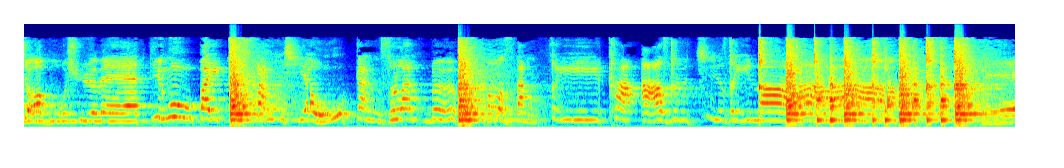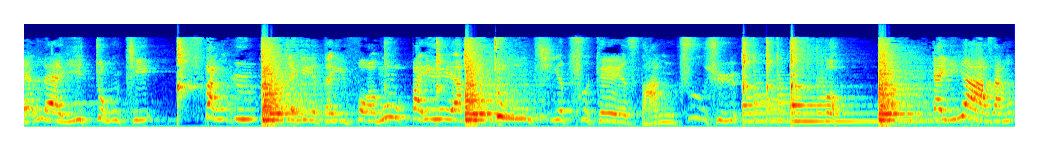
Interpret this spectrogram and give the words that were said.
脚步虚弯，第五背，上下我刚说了不，马上飞卡是几人呐？再来一中天，上雨一个对方我背了，中天赐给上子虚，不，该呀人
